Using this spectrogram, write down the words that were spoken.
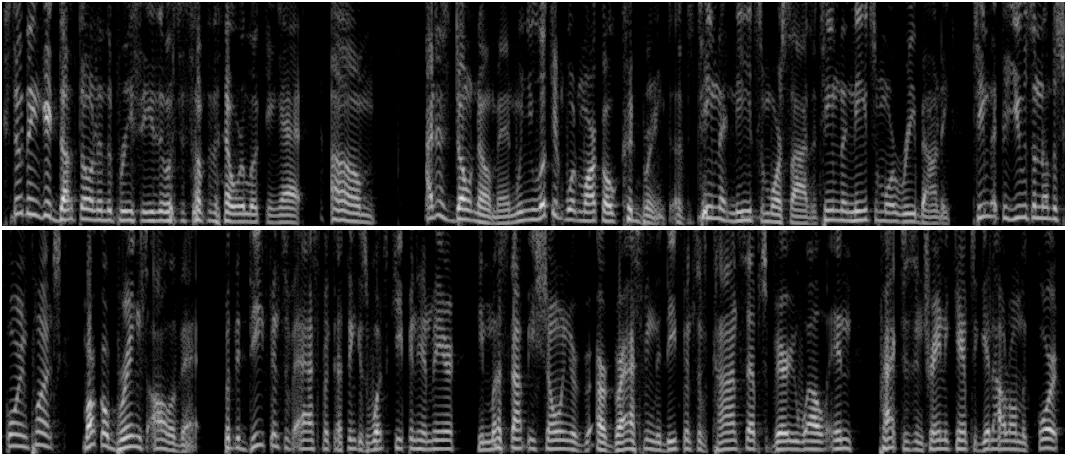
Still didn't get dunked on in the preseason, which is something that we're looking at. Um, I just don't know, man. When you look at what Marko could bring, a team that needs some more size, a team that needs some more rebounding, a team that could use another scoring punch, Marko brings all of that. But the defensive aspect, I think, is what's keeping him here. He must not be showing or, or grasping the defensive concepts very well in practice and training camp to get out on the court.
